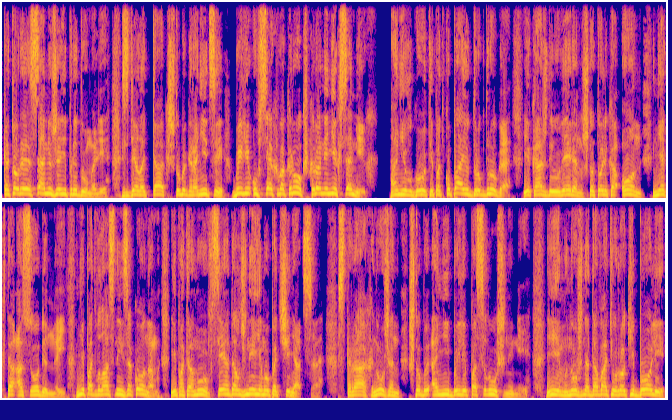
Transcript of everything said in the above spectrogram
которые сами же и придумали. Сделать так, чтобы границы были у всех вокруг, кроме них самих. Они лгут и подкупают друг друга, и каждый уверен, что только он некто особенный, неподвластный законам, и потому все должны ему подчиняться. Страх нужен, чтобы они были послушными. Им нужно давать уроки боли,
